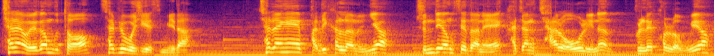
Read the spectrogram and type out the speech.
차량 외관부터 살펴보시겠습니다. 차량의 바디 컬러는요, 준대형 세단에 가장 잘 어울리는 블랙 컬러고요.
